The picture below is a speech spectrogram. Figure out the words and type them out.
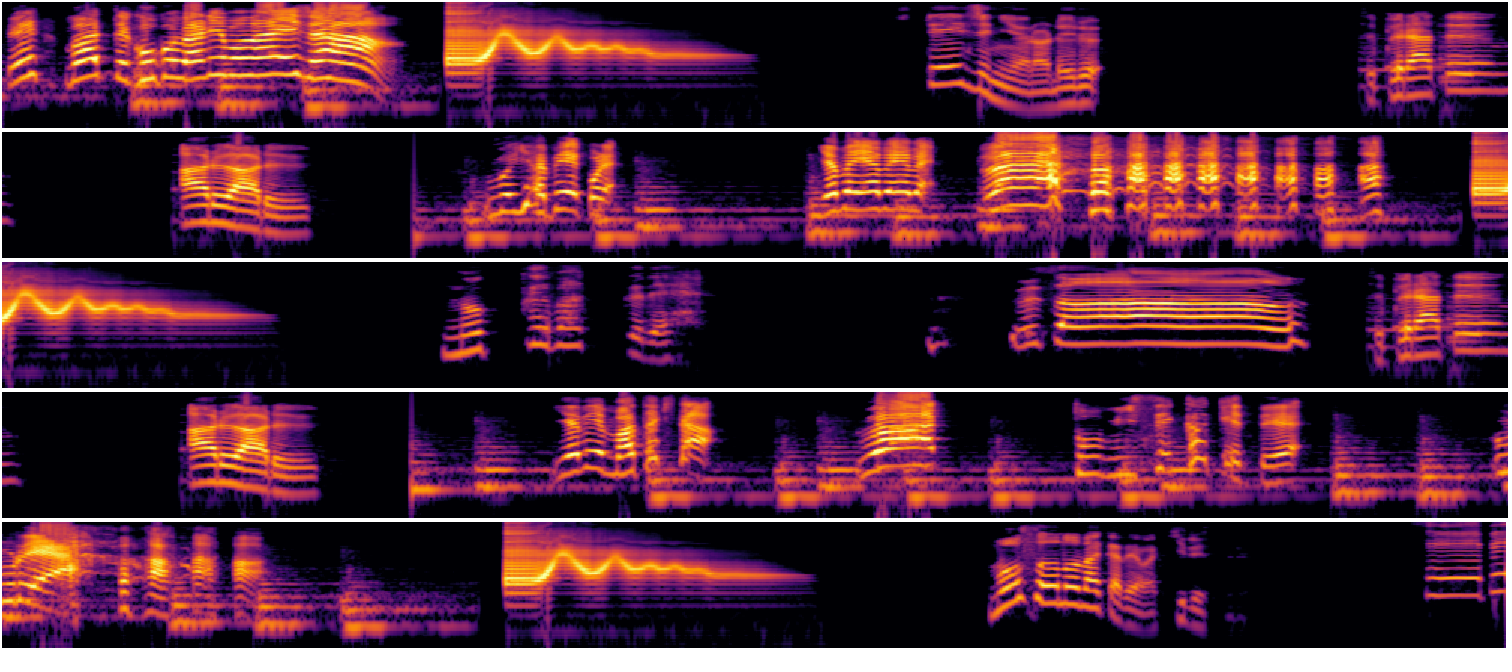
え、待って、ここ何もないじゃんステージにやられる。スプラトゥーン。あるある。うわ、やべえ、これ。やばいやばいやばい。うわー ノックバックで。うそーん。スプラトゥーン。あるある。やべえ、また来たうわーと見せかけて。うりゃ 妄想の中ではキルする。すべ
